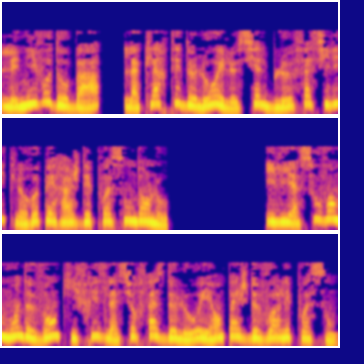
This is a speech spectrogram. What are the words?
Les niveaux d'eau bas, la clarté de l'eau et le ciel bleu facilitent le repérage des poissons dans l'eau. Il y a souvent moins de vent qui frise la surface de l'eau et empêche de voir les poissons.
